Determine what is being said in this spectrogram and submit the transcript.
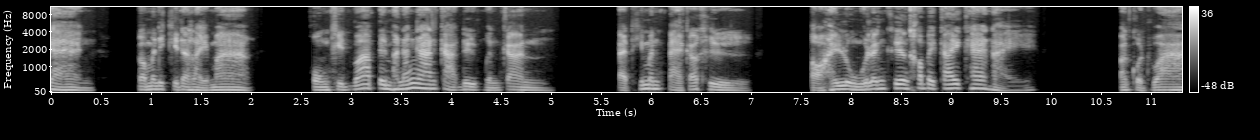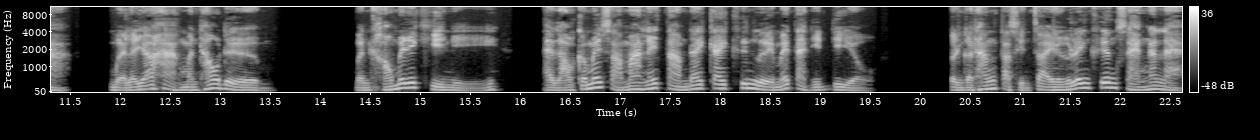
แดงๆก็ไม่ได้คิดอะไรมาก งคิดว่าเป็นพนักงงานกาดดื่มเหมือนกัน แต่ที่มันแปลกก็คือ ต่อให้ลุงเร่งเครื่องเข้าไปใกล้แค่ไหน ปรากฏว่าเหมือนระยะห่างมันเท่าเดิม เหมือนเขาไม่ได้ขี่หนี แต่เราก็ไม่สามารถไล่ตามได้ใกล้ขึ้นเลยแม้แต่นิดเดียว จนกระทั่งตัดสินใจเร่งเครื่องแซงนั่นแหละ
